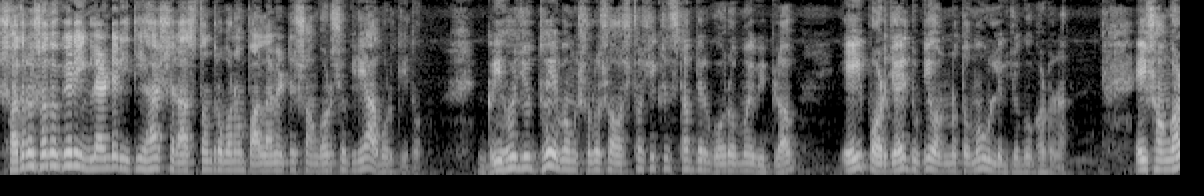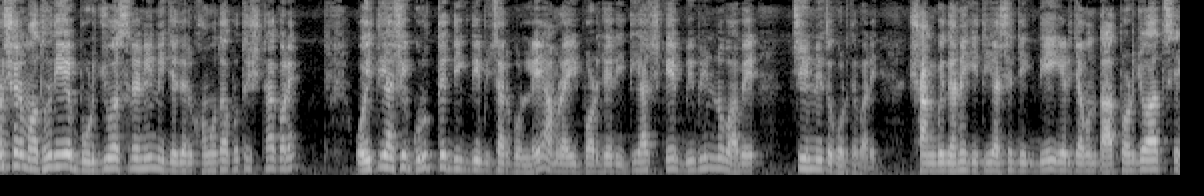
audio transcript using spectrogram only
সতেরো শতকের ইংল্যান্ডের ইতিহাস রাজতন্ত্র বনাম পার্লামেন্টের সংঘর্ষ ঘিরে আবর্তিত। গৃহযুদ্ধ এবং ষোলোশো অষ্টআশি খ্রিস্টাব্দের গৌরবময় বিপ্লব এই পর্যায়ে দুটি অন্যতম উল্লেখযোগ্য ঘটনা। এই সংঘর্ষের মধ্য দিয়ে বুর্জুয়া শ্রেণি নিজেদের ক্ষমতা প্রতিষ্ঠা করে। ঐতিহাসিক গুরুত্বের দিক দিয়ে বিচার করলে আমরা এই পর্যায়ের ইতিহাসকে বিভিন্নভাবে চিহ্নিত করতে পারি। সাংবিধানিক ইতিহাসের দিক দিয়ে এর যেমন তাৎপর্য আছে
